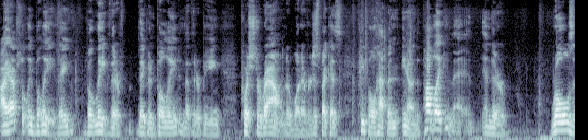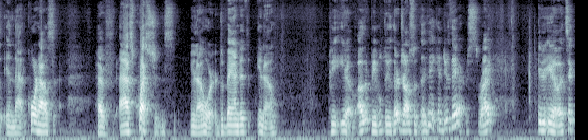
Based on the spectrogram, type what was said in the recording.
I absolutely believe they believe they're they've been bullied and that they're being pushed around or whatever, just because people happen, you know, in the public and uh, in their roles in that courthouse have asked questions, you know, or demanded, you know, you know, other people do their jobs so that they can do theirs, right? It- you know, it's a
